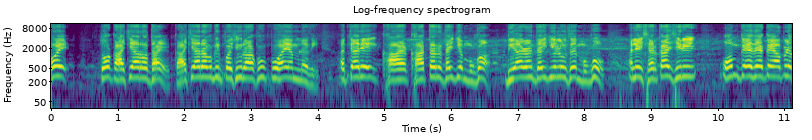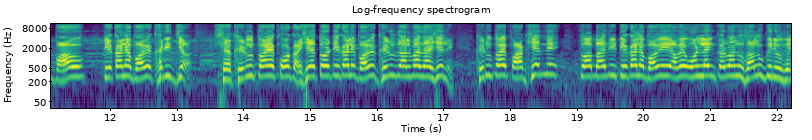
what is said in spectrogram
હોય તો ઘાસચારો થાય. ઘાસચારા વગર પશુ રાખવું પોહાય એમ નથી. અત્યારે ખાતર થઈ ગયા મૂગા. બિયારણ થઈ ગયેલું છે મૂગું. અને સરકારશ્રી ઓમ કહે છે કે આપણે ભાવ ટેકાના ભાવે ખરીદજા. ખેડૂત પાસે કોક હશે તો ટેકાને ભાવે ખેડૂત હાલવા જાય છે ને. ખેડૂત પાસે પાકશે જ નહીં તો આ બાજરી ટેકાના ભાવે હવે ઓનલાઈન કરવાનું ચાલુ કર્યું છે.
